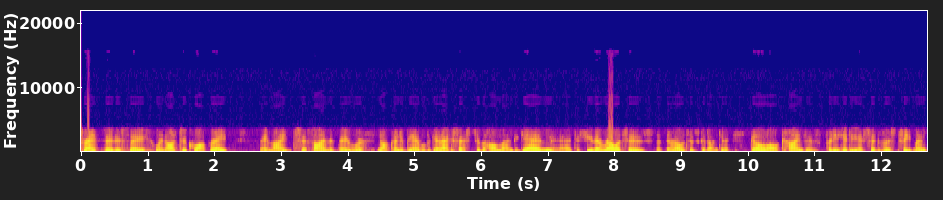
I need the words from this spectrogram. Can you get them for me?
threat that if they were not to cooperate, they might uh, find that they were not going to be able to get access to the homeland again, uh, to see their relatives, that their relatives could undergo all kinds of pretty hideous adverse treatment,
